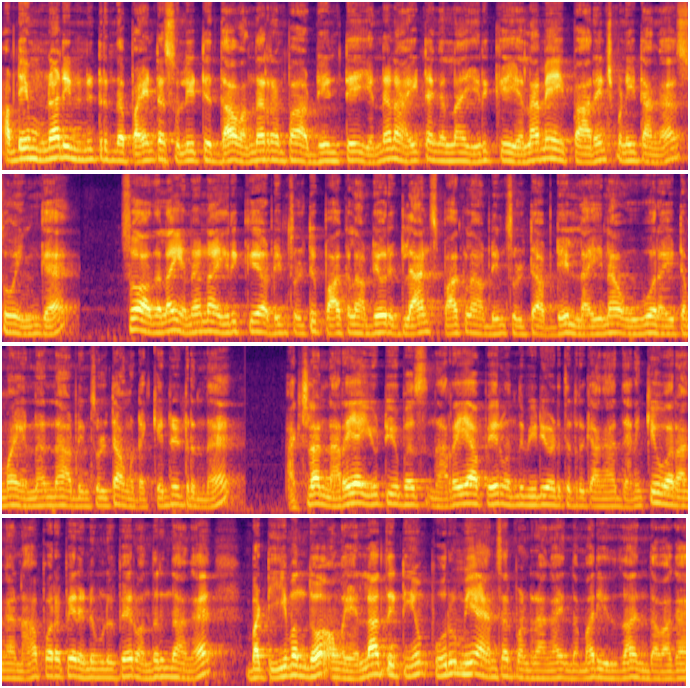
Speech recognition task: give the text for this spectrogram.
அப்படியே முன்னாடி நின்றுட்டு இருந்த பையன்ட்ட சொல்லிட்டு தான் வந்துடுறேன்ப்பா அப்படின்ட்டு என்னென்ன ஐட்டங்கள்லாம் இருக்குது எல்லாமே இப்போ அரேஞ்ச் பண்ணிட்டாங்க. ஸோ இங்கே ஸோ அதெல்லாம் என்னென்ன இருக்குது அப்படின்னு சொல்லிட்டு பார்க்கலாம். அப்படியே ஒரு கிளான்ஸ் பார்க்கலாம் அப்படின்னு சொல்லிட்டு அப்படியே லைனாக ஒவ்வொரு ஐட்டமாக என்னென்ன அப்படின்னு சொல்லிட்டு அவங்கள்ட்ட கேட்டுட்டு இருந்தேன். ஆக்சுவலாக நிறையா யூடியூபர்ஸ் நிறையா பேர் வந்து வீடியோ எடுத்துகிட்டு இருக்காங்க. தினைக்கும் வராங்க. நான் போகிற பேர் ரெண்டு மூணு பேர் வந்திருந்தாங்க. பட் ஈவன் தோ அவங்க எல்லாத்துக்கிட்டையும் பொறுமையாக ஆன்சர் பண்ணுறாங்க இந்த மாதிரி இதுதான் இந்த வகை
